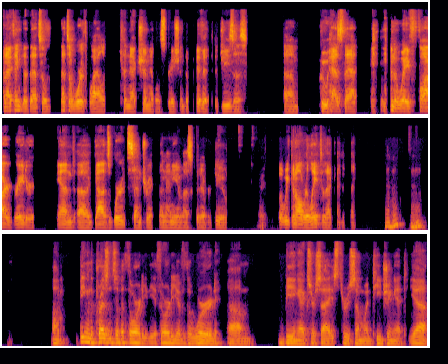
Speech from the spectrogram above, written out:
and I think that that's a that's a worthwhile connection illustration to pivot to Jesus, um, who has that in a way far greater and uh, God's word centric than any of us could ever do. Right. But we can all relate to that kind of thing. Mm-hmm. Mm-hmm. Um, being in the presence of authority, the authority of the word um, being exercised through someone teaching it. Yeah.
